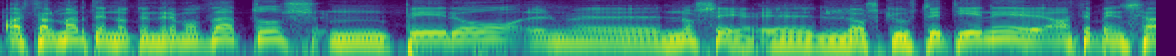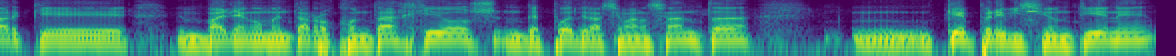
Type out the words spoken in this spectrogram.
Hasta el martes no tendremos datos, mm, pero eh, no sé, eh, los que usted tiene hace pensar que vayan a aumentar los contagios después de la Semana Santa. ¿Qué previsión tiene?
